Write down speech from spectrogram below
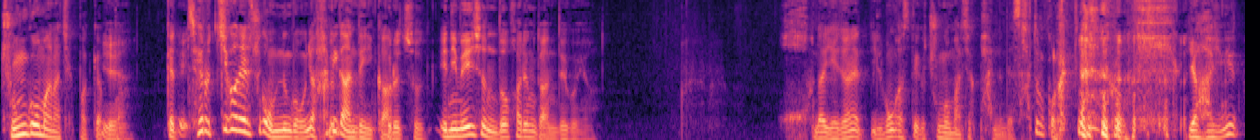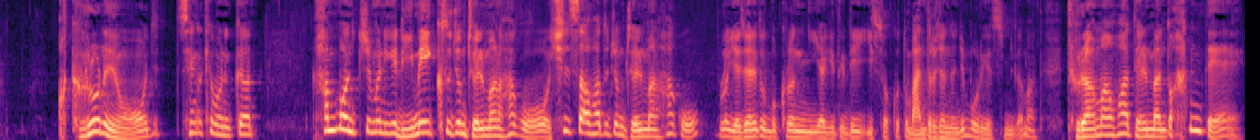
중고 만화책밖에 없다. 예. 그러니까 새로 찍어낼 수가 없는 거군요. 합의가 안 되니까. 그렇죠. 애니메이션도 활용도 안 되고요. 어, 나 예전에 일본 갔을 때 그 중고 만화책 봤는데 사둘 걸. 야 이게 아 그러네요. 생각해 보니까 한 번쯤은 이게 리메이크도 좀 될 만하고 실사화도 좀 될 만하고 물론 예전에도 뭐 그런 이야기들이 있었고 또 만들어졌는지 모르겠습니다만 드라마화 될 만도 한데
